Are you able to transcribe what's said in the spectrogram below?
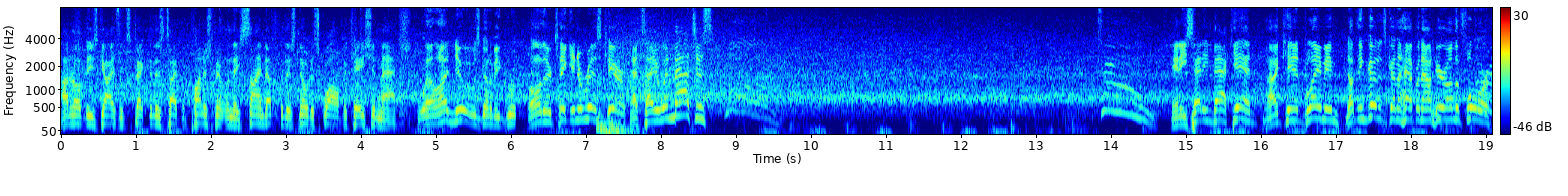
I don't know if these guys expected this type of punishment when they signed up for this no disqualification match. Well, I knew it was going to be group. Oh, they're taking a risk here. That's how you win matches. And he's heading back in. I can't blame him. Nothing good is going to happen out here on the floor.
